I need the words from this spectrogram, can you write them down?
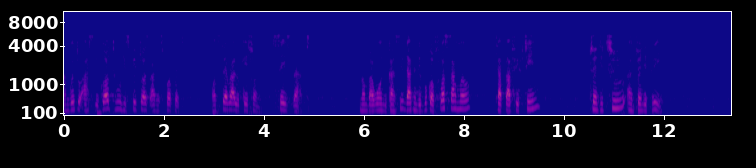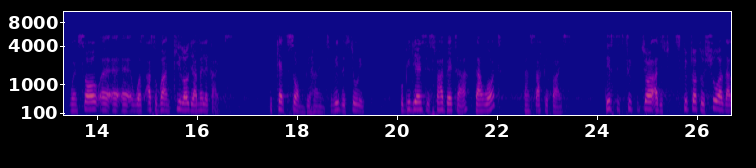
I'm going to ask you, God through his scriptures and his prophets, on several occasions says that. Number one, you can see that in the book of 1 Samuel, chapter 15, 22 and 23. when Saul uh, uh, uh, was asked to go and kill all the Amalekites, he kept some behind. Read the story. Obedience is far better than what? Than sacrifice. This is scripture, uh, the scripture to show us that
